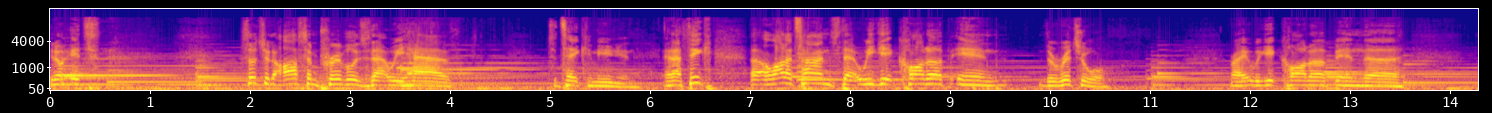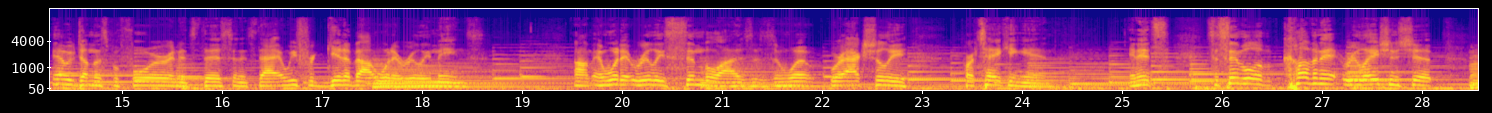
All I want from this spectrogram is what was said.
You know, it's such an awesome privilege that we have to take communion. And I think a lot of times that we get caught up in the ritual, right? We get caught up in the, yeah, we've done this before and it's this and it's that, and we forget about what it really means um, and what it really symbolizes and what we're actually partaking in. And it's, it's a symbol of covenant relationship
